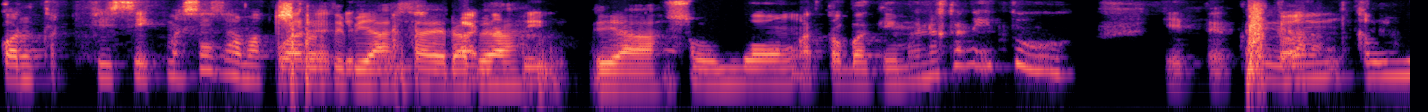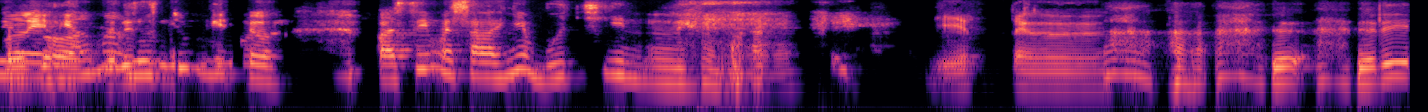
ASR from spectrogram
kontak fisik. Masa sama keluarga seperti biasa ya ya? iya. sombong atau bagaimana? Kan itu gitu kalau kalau milenial mah lucu gitu pasti masalahnya bucin gitu jadi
